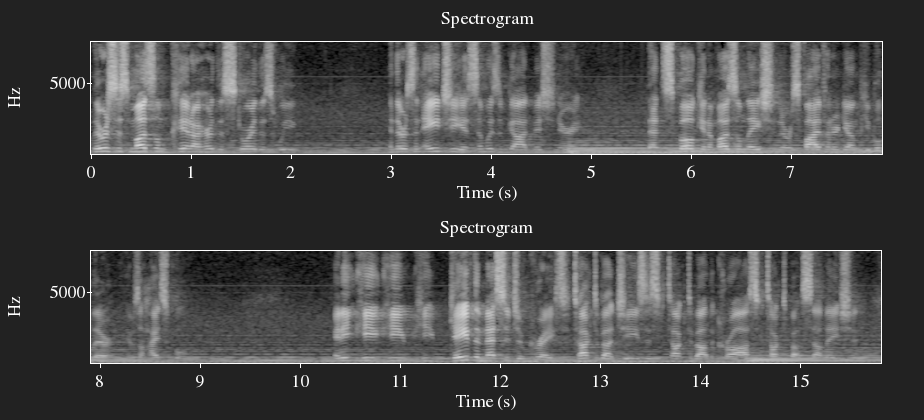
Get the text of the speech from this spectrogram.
There was this Muslim kid, I heard this story this week, and there was an AG, Assemblies of God missionary, that spoke in a Muslim nation. There was 500 young people there. It was a high school. And he, he, he, he gave the message of grace. He talked about Jesus. He talked about the cross. He talked about salvation.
